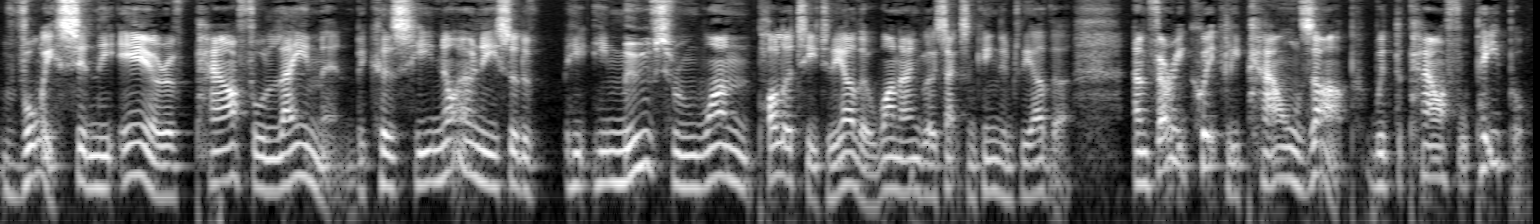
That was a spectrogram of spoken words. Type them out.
voice in the ear of powerful laymen because he not only sort of he, he moves from one polity to the other, one Anglo-Saxon kingdom to the other, and very quickly pals up with the powerful people.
